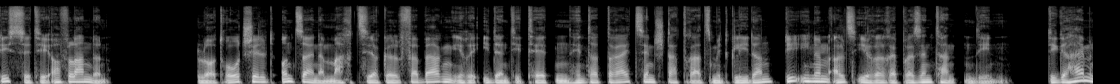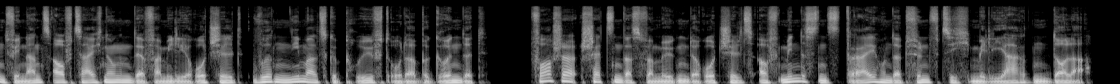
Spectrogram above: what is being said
die City of London. Lord Rothschild und seine Machtzirkel verbergen ihre Identitäten hinter 13 Stadtratsmitgliedern, die ihnen als ihre Repräsentanten dienen. Die geheimen Finanzaufzeichnungen der Familie Rothschild wurden niemals geprüft oder begründet. Forscher schätzen das Vermögen der Rothschilds auf mindestens 350 Milliarden Dollar.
